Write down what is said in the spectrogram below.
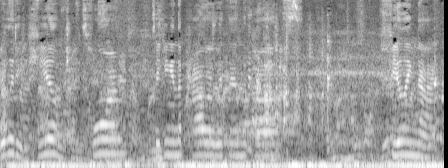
Ability to heal and transform, taking in the power within the process, feeling that,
